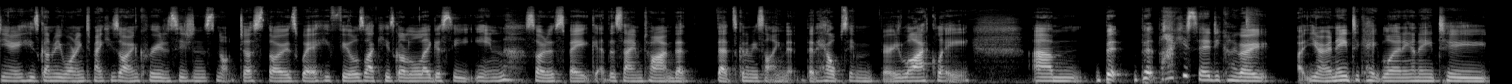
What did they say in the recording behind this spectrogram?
you know, he's going to be wanting to make his own career decisions, not just those where he feels like he's got a legacy in, so to speak. At the same time, that that's going to be something that that helps him very likely. Um, but but like you said, you kind of go you know, I need to keep learning. I need to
